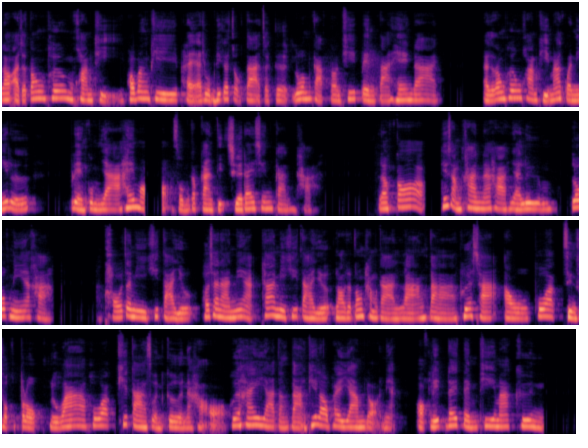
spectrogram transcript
เราอาจจะต้องเพิ่มความถี่ เพราะบางทีแผลหลุมที่กระจกตาจะเกิดร่วมกับตอนที่เป็นตาแห้งได้ อาจจะต้องเพิ่มความถี่มากกว่านี้หรือเปลี่ยนกลุ่มยาให้เหมาะเหมาะสมกับการติดเชื้อได้เช่นกันค่ะ แล้วก็ที่สำคัญนะคะ อย่าลืมโรคนี้ค่ะ เขาจะมีขี้ตาเยอะ เพราะฉะนั้นเนี่ยถ้ามีขี้ตาเยอะเราจะต้องทำการล้างตาเพื่อชะเอาพวกสิ่งสกปรก หรือว่าพวกขี้ตาส่วนเกินนะคะออกเพื่อให้ยาต่างๆ ที่เราพยายามหยอดเนี่ยออกฤทธิ์ได้เต็มที่มากขึ้น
